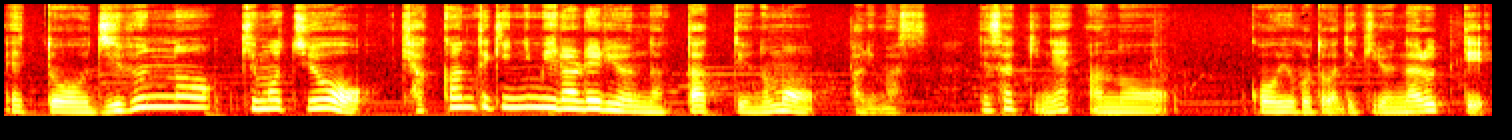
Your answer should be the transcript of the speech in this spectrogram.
えっと、自分の気持ちを客観的に見られるようになったっていうのもあります。でさっきねあのこういうことができるようになるって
